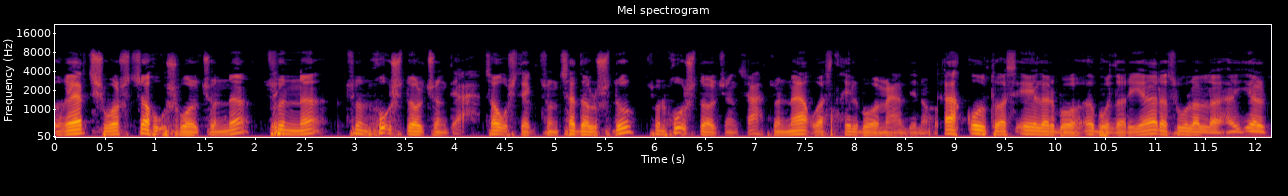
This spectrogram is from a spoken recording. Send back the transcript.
غيرتش وش تسهو شوالشنا سنة تون خوش دولچون ده. توش تك تون تدلش دو تون خوش دولچون صح تون نا واستخيل بو ما عندنا أقلت أسئلر بو أبو ذر يا رسول الله هيلج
